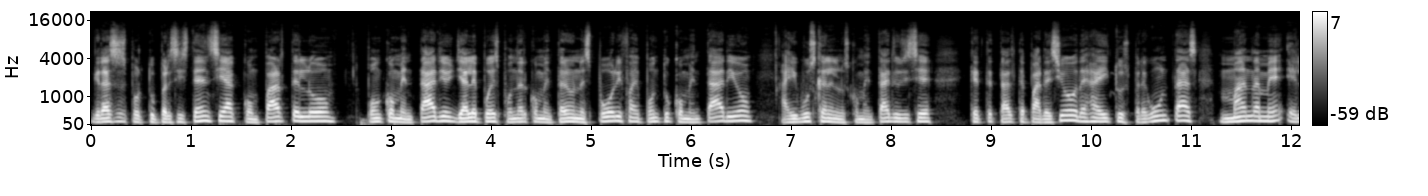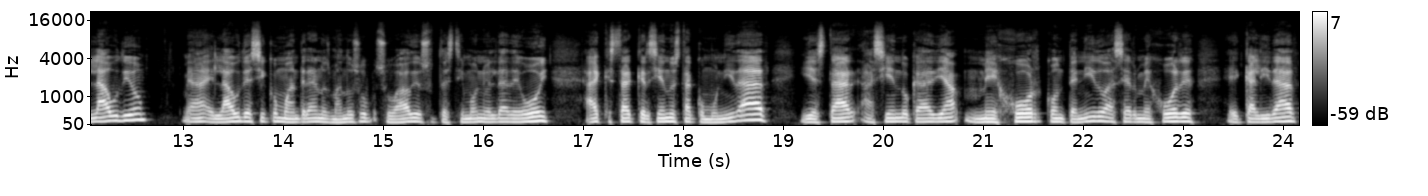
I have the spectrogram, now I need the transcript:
Gracias por tu persistencia. Compártelo, pon comentario. Ya le puedes poner comentario en Spotify, pon tu comentario. Ahí búscale en los comentarios. Dice qué tal te pareció. Deja ahí tus preguntas. Mándame el audio el audio, así como Andrea nos mandó su, audio, su testimonio el día de hoy. Hay que estar creciendo esta comunidad y estar haciendo cada día mejor contenido, hacer mejor eh, calidad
